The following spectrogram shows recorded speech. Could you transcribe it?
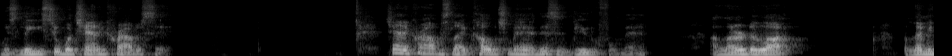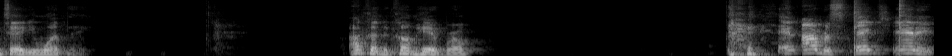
Which leads to what Channing Crowder said. Channing Crowder was like, Coach, man, this is beautiful, man. I learned a lot. But let me tell you one thing. I couldn't have come here, bro. and I respect Channing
